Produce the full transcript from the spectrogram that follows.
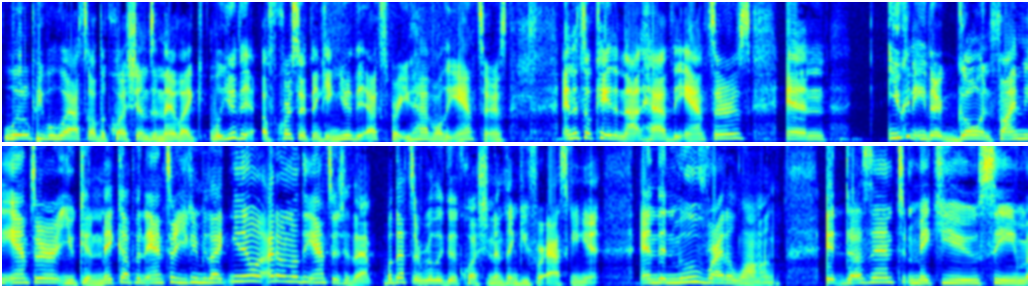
little people who ask all the questions and they're like, well, you're the, of course they're thinking you're the expert, you have all the answers. And it's okay to not have the answers. And you can either go and find the answer, you can make up an answer, you can be like, you know what, I don't know the answer to that, but that's a really good question and thank you for asking it. And then move right along. It doesn't make you seem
